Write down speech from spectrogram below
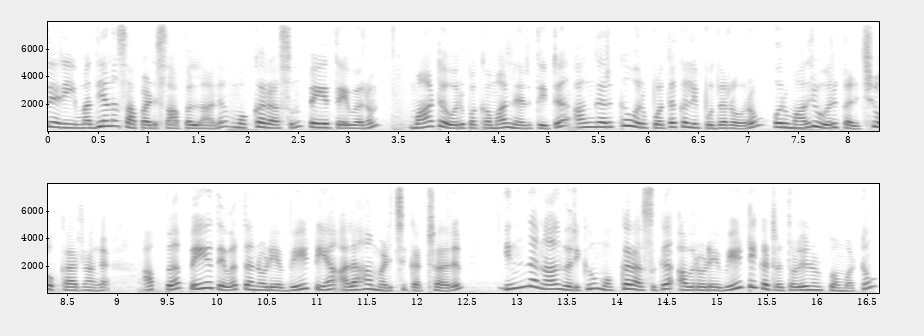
சரி மத்தியான சாப்பாடு சாப்பிட்லான்னு மொக்கராசும் பேயத்தேவரும் மாட்டை ஒரு பக்கமாக நிறுத்திட்டு அங்கே இருக்க ஒரு பொத்தக்களி புதரோரம் ஒரு மாதிரி ஒரு கழித்து உட்காடுறாங்க அப்போ பேயத்தேவர் தன்னுடைய வேட்டியை அழகாக மடித்து கட்டுறாரு. இந்த நாள் வரைக்கும் மொக்கராசுக்கு அவருடைய வேட்டி கட்டுற தொழில்நுட்பம் மட்டும்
